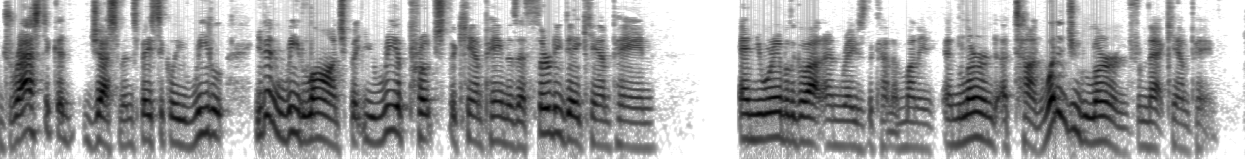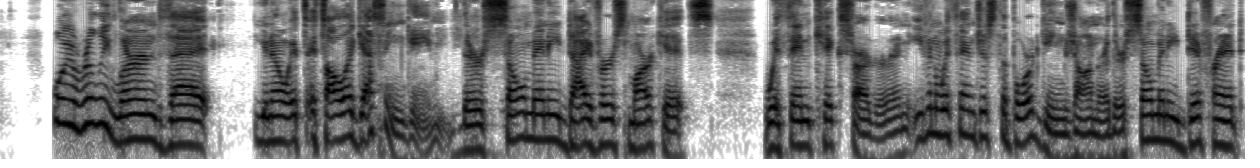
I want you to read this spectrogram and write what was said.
drastic adjustments, basically re- you didn't relaunch, but you reapproached the campaign as a 30 day campaign, and you were able to go out and raise the kind of money and learned a ton. What did you learn from that campaign? Well, we really learned that you know it's it's all a guessing game. There's so many diverse markets within Kickstarter and even within just the board game genre. There's so many different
